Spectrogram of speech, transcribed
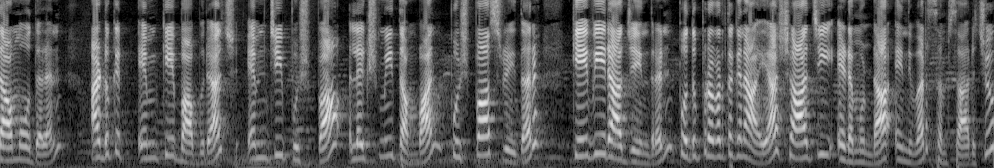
Damodaran advocate M K Baburaj M G Pushpa Lakshmi Thampan Pushpa Sreedhar K V Rajendran പൊതുപ്രവർത്തകനായ ഷാജി എടമുണ്ട എന്നിവർ സംസാരിച്ചു.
